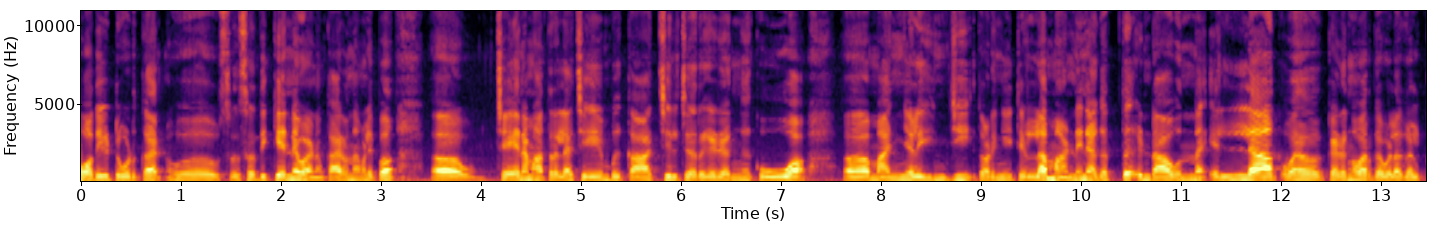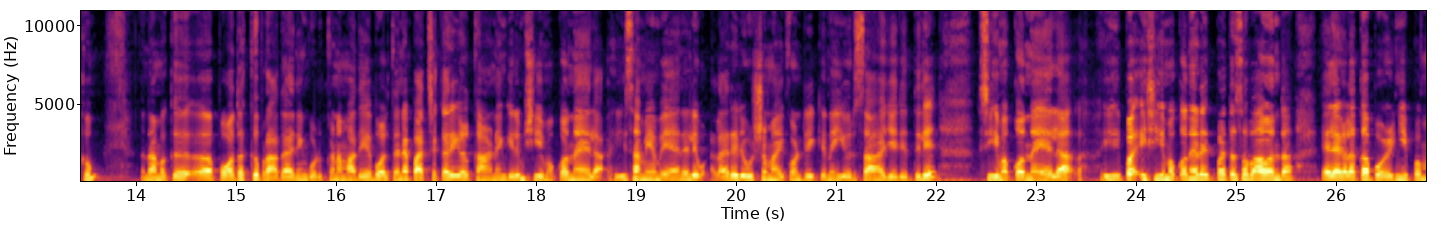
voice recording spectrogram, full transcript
പൊതയിട്ട് കൊടുക്കാൻ ശ്രദ്ധിക്കുക തന്നെ വേണം. കാരണം നമ്മളിപ്പോൾ ചേന മാത്രമല്ല ചേമ്പ് കാച്ചിൽ ചെറുകിഴങ്ങ് കൂവ മഞ്ഞൾ ഇഞ്ചി തുടങ്ങിയിട്ടുള്ള മണ്ണിനകത്ത് ഉണ്ടാവുന്ന എല്ലാ കിഴങ്ങ് വർഗ വിളകൾക്കും നമുക്ക് പൊതക്ക് പ്രാധാന്യം കൊടുക്കണം. അതേപോലെ തന്നെ പച്ചക്കറികൾക്കാണെങ്കിലും ശീമക്കൊന്ന ഇല ഈ സമയം വേനൽ വളരെ രൂക്ഷമായിക്കൊണ്ടിരിക്കുന്ന ഈ ഒരു സാഹചര്യത്തിൽ ശീമക്കൊന്ന ഇല ഇപ്പം ശീമക്കൊന്നയുടെ ഇപ്പോഴത്തെ സ്വഭാവം എന്താ? ഇലകളൊക്കെ പൊഴിഞ്ഞ് ഇപ്പം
